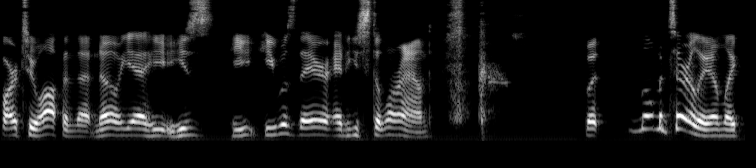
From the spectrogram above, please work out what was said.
far too often that no, yeah, he he's he he was there and he's still around. but momentarily, I'm like,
